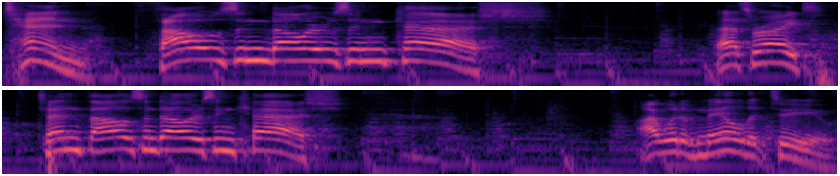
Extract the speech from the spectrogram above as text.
$10,000 in cash. That's right, $10,000 in cash. I would have mailed it to you.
